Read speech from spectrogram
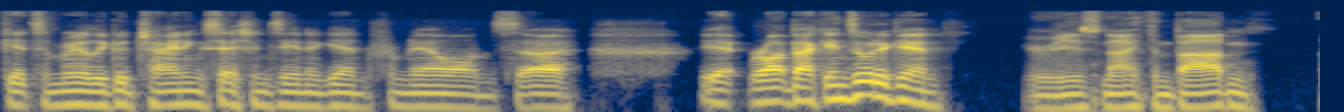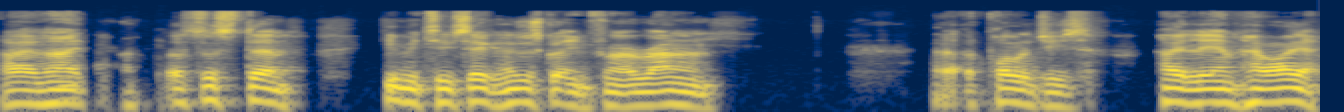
get some really good training sessions in again from now on. So yeah, right back into it again. Here he is, Nathan Barden. Hi, mate. I was just um, give me two seconds. I just got in from a run. And, uh, apologies. Hey, Liam, how are you?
